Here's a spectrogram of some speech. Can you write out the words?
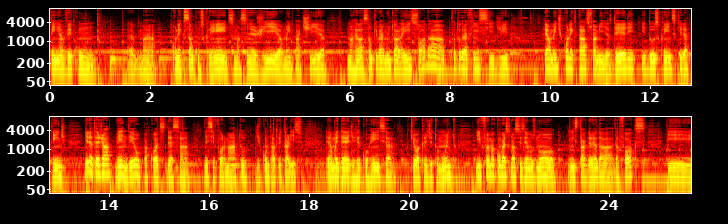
tem a ver com é, uma conexão com os clientes, uma sinergia, uma empatia, uma relação que vai muito além só da fotografia em si, de realmente conectar as famílias dele e dos clientes que ele atende. Ele até já vendeu pacotes dessa, desse formato de contrato vitalício. É uma ideia de recorrência que eu acredito muito e foi uma conversa que nós fizemos no Instagram da, da Fox e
